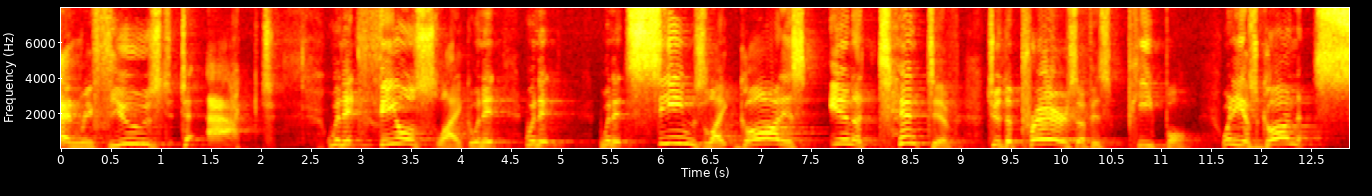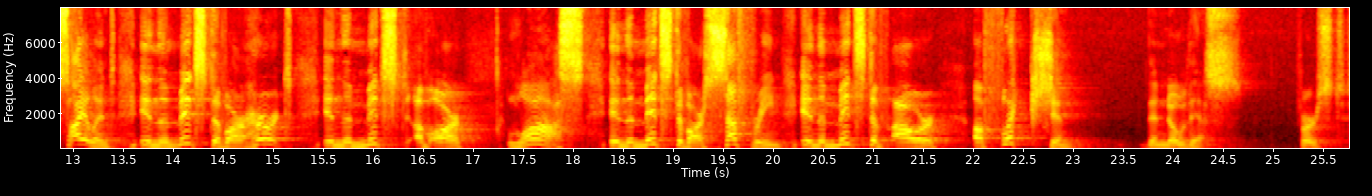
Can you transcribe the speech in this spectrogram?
and refused to act, when it feels like, when it, when it, when it seems like God is inattentive to the prayers of his people, when he has gone silent in the midst of our hurt, in the midst of our loss, in the midst of our suffering, in the midst of our affliction, then know this. First,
